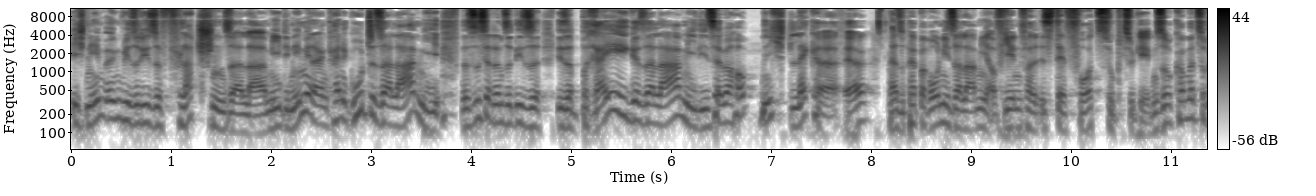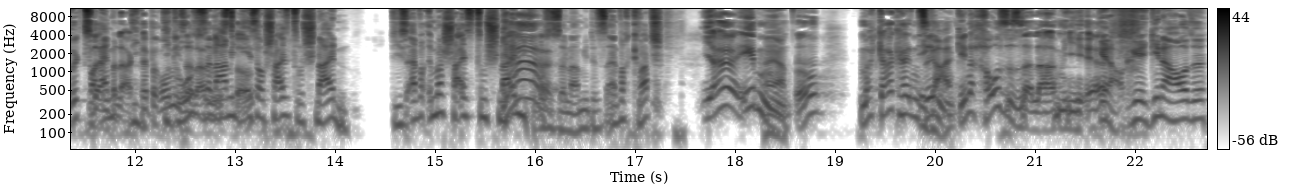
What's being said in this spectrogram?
ich nehme irgendwie so diese Flatschen-Salami. Die nehmen ja dann keine gute Salami. Das ist ja dann so diese, diese breiige Salami. Die ist ja überhaupt nicht lecker. Ja? Also Pepperoni-Salami auf jeden Fall ist der Vorzug zu geben. So, kommen wir zurück zu Vor deinem Belag. die, die große Pepperoni-Salami Salami, ist die ist auch scheiße zum Schneiden. Die ist einfach immer scheiße zum Schneiden, Ja. die große Salami. Das ist einfach Quatsch. Ja, eben. Ja. Macht gar keinen Egal. Sinn. Geh nach Hause, Salami. Ja. Genau, geh, geh nach Hause.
